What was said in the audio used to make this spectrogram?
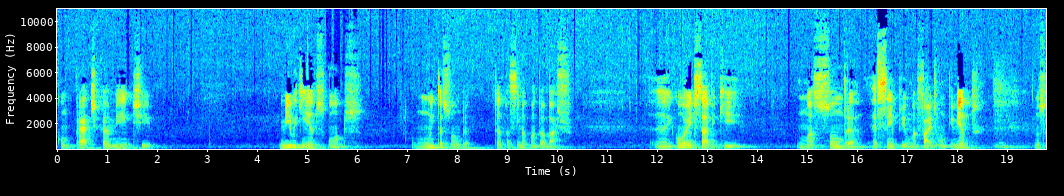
com praticamente 1.500 pontos, com muita sombra, tanto acima quanto abaixo. É, e como a gente sabe que uma sombra é sempre uma falha de rompimento, nos,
